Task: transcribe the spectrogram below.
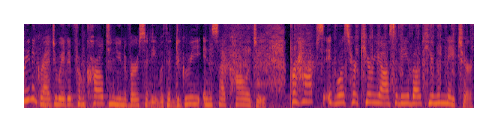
Karina graduated from Carleton University with a degree in psychology. Perhaps it was her curiosity about human nature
